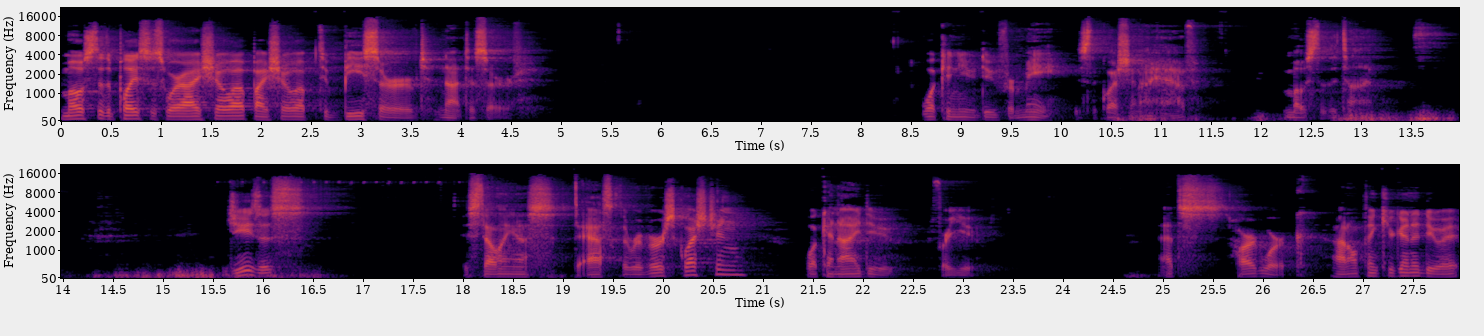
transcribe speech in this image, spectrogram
Most of the places where I show up, I show up to be served, not to serve. What can you do for me? Is the question I have most of the time. Jesus is telling us to ask the reverse question What can I do for you? That's hard work. I don't think you're going to do it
